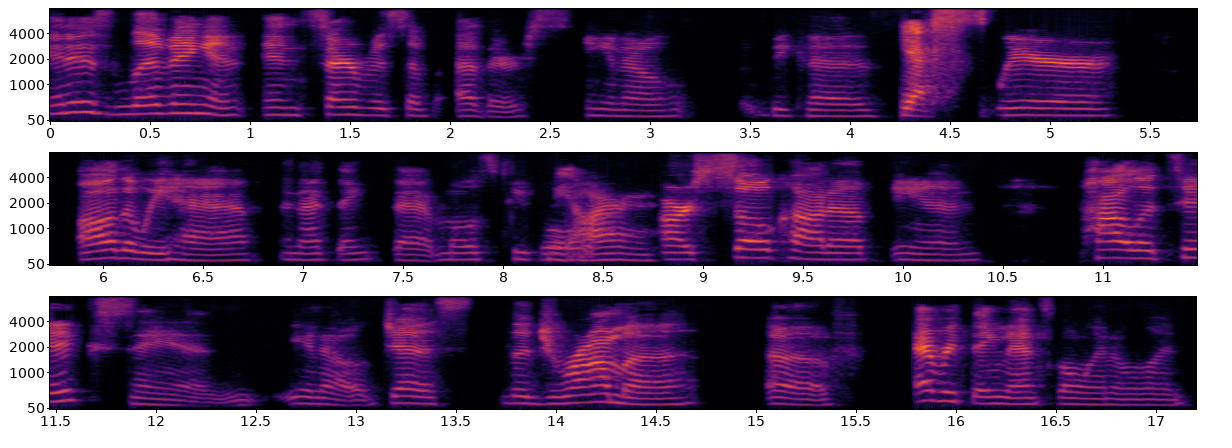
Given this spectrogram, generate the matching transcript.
It is living in, in service of others, you know, because yes, we're all that we have, and I think that most people we are. are so caught up in politics and you know just the drama of everything that's going on.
